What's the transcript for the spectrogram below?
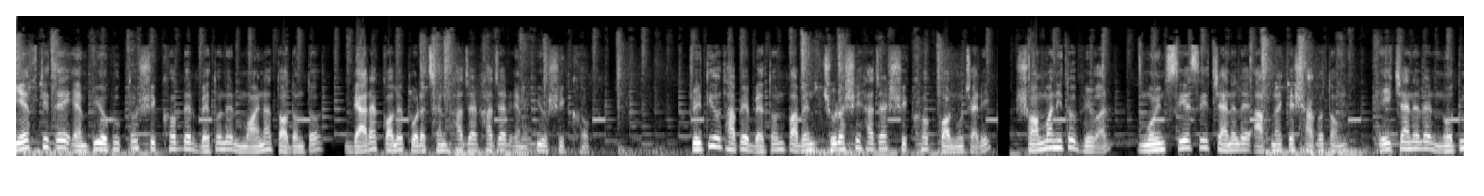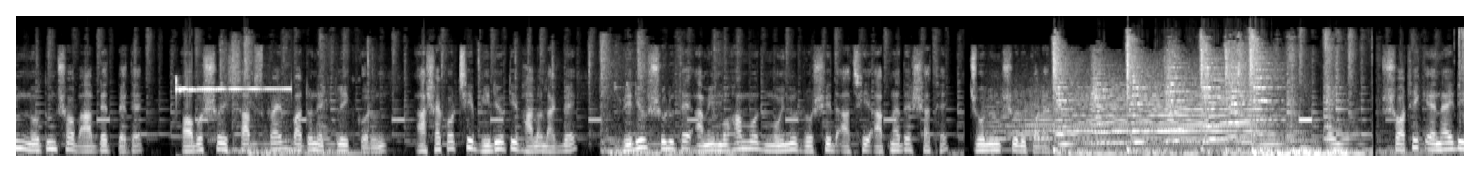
ইএফটিতে এমপিওভুক্ত শিক্ষকদের বেতনের ময়না তদন্ত, গ্যারা কলে পড়েছেন হাজার হাজার এমপিও শিক্ষক। তৃতীয় ধাপে বেতন পাবেন চুরাশি হাজার শিক্ষক কর্মচারী, সম্মানিত ভিউয়ার মইন সিএসি চ্যানেলে আপনাকে স্বাগতম। এই চ্যানেলের নতুন নতুন সব আপডেট পেতে অবশ্যই সাবস্ক্রাইব বাটনে ক্লিক করুন। আশা করছি ভিডিওটি ভালো লাগবে। ভিডিওর শুরুতে আমি মোহাম্মদ মইনুর রশিদ আছি আপনাদের সাথে। চলুন শুরু করা যাক। সঠিক এনআইডি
